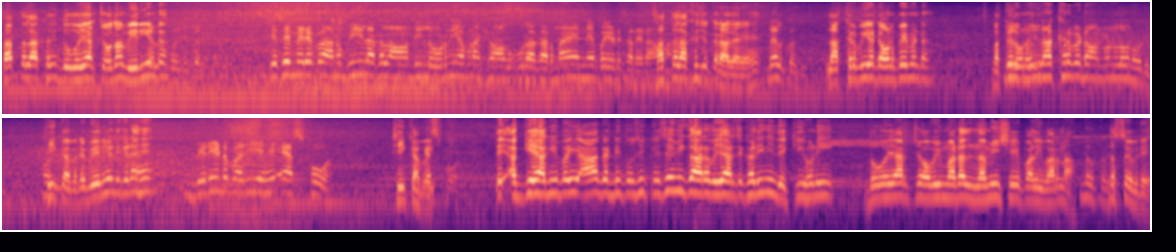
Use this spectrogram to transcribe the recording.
7 ਲੱਖ ਦੀ 2014 ਵੇਰੀਐਂਟ ਬਿਲਕੁਲ ਜੀ ਬਿਲਕੁਲ। ਕਿਸੇ ਮੇਰੇ ਭਰਾ ਨੂੰ 20 ਲੱਖ ਲਾਉਣ ਦੀ ਲੋੜ ਨਹੀਂ ਆਪਣਾ ਸ਼ੌਂਕ ਪੂਰਾ ਕਰਨਾ ਹੈ ਇੰਨੇ ਬਜਟ ਕਰੇ ਰਾਂ 7 ਲੱਖ ਚ ਕਰਾ ਦਾਂਗੇ। ਬਿਲਕੁਲ ਜੀ। ਲੱਖ ਰੁਪਏ ਡਾਊਨ ਪੇਮੈਂਟ ਬਾਕੀ ਲੋਨ ਬਿਲਕੁਲ ਜੀ, ਲੱਖ ਰੁਪਏ ਡਾਊਨ ਪੇਮੈਂਟ ਲੋਨ ਹੋ ਜੂ। ਠੀਕ ਹੈ ਵੀਰੇ। ਵੇਰੀਐਂਟ ਕਿਹੜਾ ਹੈ ਵੇਰੀਐਂਟ ਭਾਜੀ ਇਹ S4 ਠੀਕ ਹੈ ਬਾਈ। S4 ਤੇ ਅੱਗੇ ਆ ਗਈ ਬਾਈ ਆਹ ਗੱਡੀ ਤੁਸੀਂ ਕਿਸੇ ਵੀ ਕਾਰ ਬਾਜ਼ਾਰ 'ਚ ਖੜੀ ਨਹੀਂ ਦੇਖੀ ਹੋਣੀ। 2024 ਮਾਡਲ ਨਵੀਂ ਸ਼ੇਪ ਵਾਲੀ ਵਰਨਾ। ਬਿਲਕੁਲ। ਦੱਸਿਓ ਵੀਰੇ।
